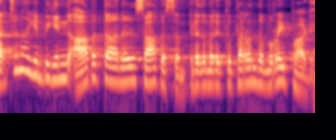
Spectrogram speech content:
அர்ஜுனா எம்பியின் ஆபத்தான சாகசம் பிரதமருக்கு பறந்த முறைப்பாடு.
